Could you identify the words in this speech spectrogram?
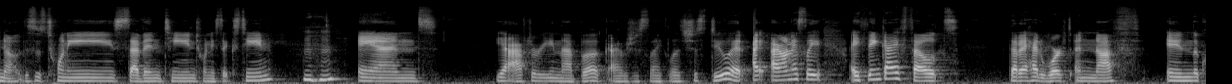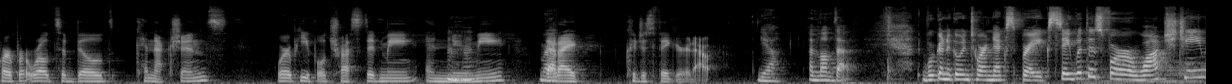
No, this was 2017, 2016. Mm-hmm. And yeah, after reading that book, I was just like, let's just do it. I, I honestly, I think I felt that I had worked enough in the corporate world to build connections where people trusted me and knew Mhm. me that I could just figure it out. Yeah, I love that. We're going to go into our next break. Stay with us for our watch team,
